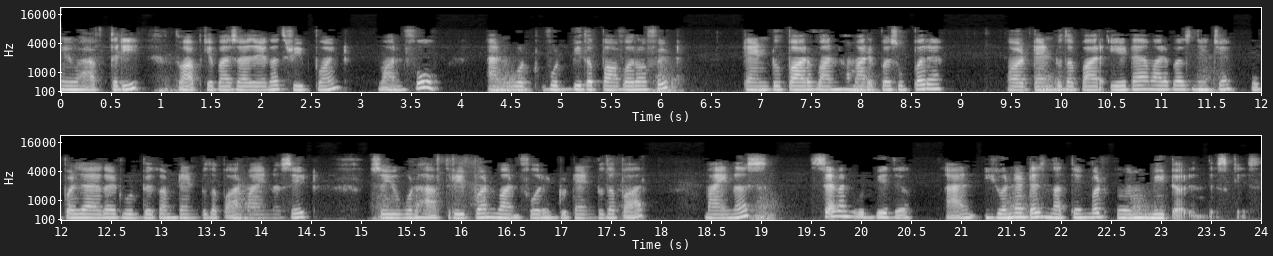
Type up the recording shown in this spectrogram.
यू हैव थ्री तो आपके पास आ जाएगा three point one four and what would be the power of it ten to power one हमारे पास ऊपर है. और टेन टू द पावर 8 है हमारे पास नीचे। ऊपर जाएगा it would become ten to the power minus 8 so you would have 3.14 point 10 to the power minus 7 would be there and unit is nothing but ohm meter in this case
